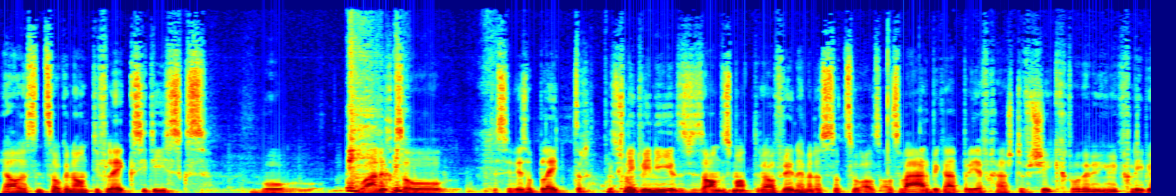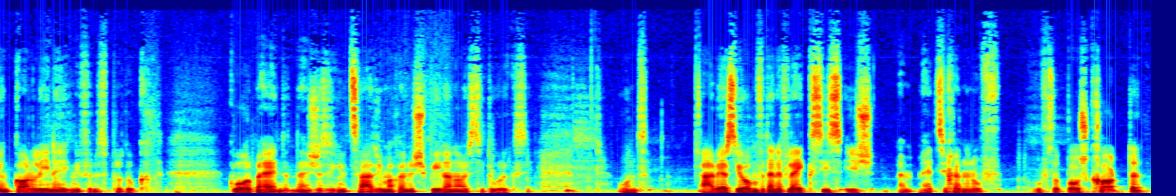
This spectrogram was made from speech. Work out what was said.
ja, das sind sogenannte Flexi-Discs, wo, wo eigentlich so, das sind wie so Blätter. Das ist nicht Vinyl, das ist ein anderes Material. Früher haben wir das so zu, als, als Werbung auch Briefkästen verschickt, wo dann irgendwie Klibi und Caroline irgendwie für das Produkt geworben haben. Und dann hast du es irgendwie zwei, drei Mal können spielen, dann war sie durch. Gewesen. Und eine Version von diesen Flexis ist, ähm, man hat sie können auf, auf so Postkarten,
